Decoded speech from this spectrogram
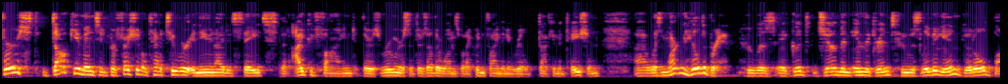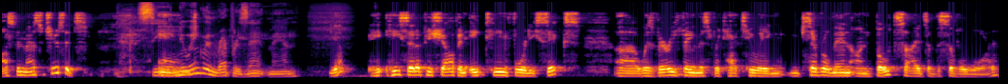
first documented professional tattooer in the United States that I could find, there's rumors that there's other ones, but I couldn't find any real documentation, uh, was Martin Hildebrandt, who was a good German immigrant who was living in good old Boston, Massachusetts. See, And- New England represent, man. Yep. He, he set up his shop in 1846. Uh, was very famous for tattooing several men on both sides of the Civil War.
